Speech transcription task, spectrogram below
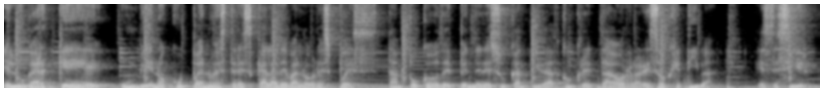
El lugar que un bien ocupa en nuestra escala de valores pues tampoco depende de su cantidad concreta o rareza objetiva. Es decir,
